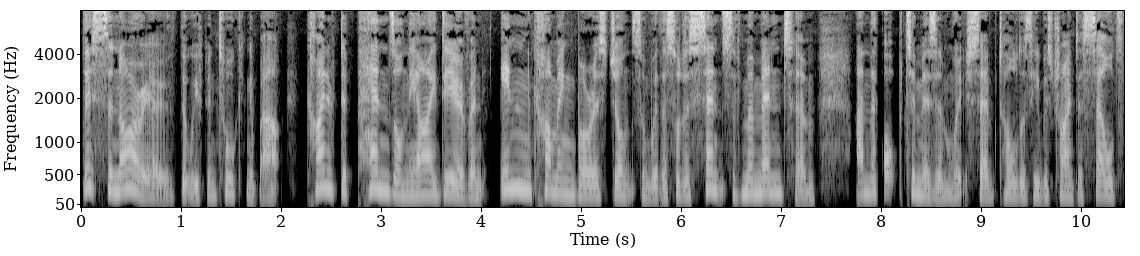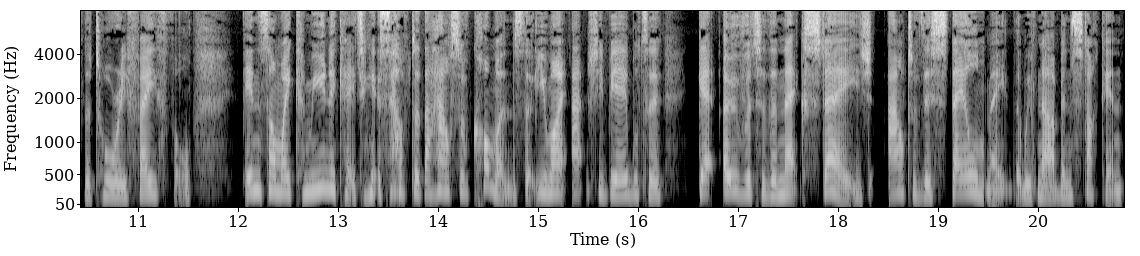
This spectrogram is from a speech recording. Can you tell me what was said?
this scenario that we've been talking about kind of depends on the idea of an incoming Boris Johnson with a sort of sense of momentum and the optimism which Seb told us he was trying to sell to the Tory faithful in some way communicating itself to the House of Commons that you might actually be able to get over to the next stage out of this stalemate that we've now been stuck in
